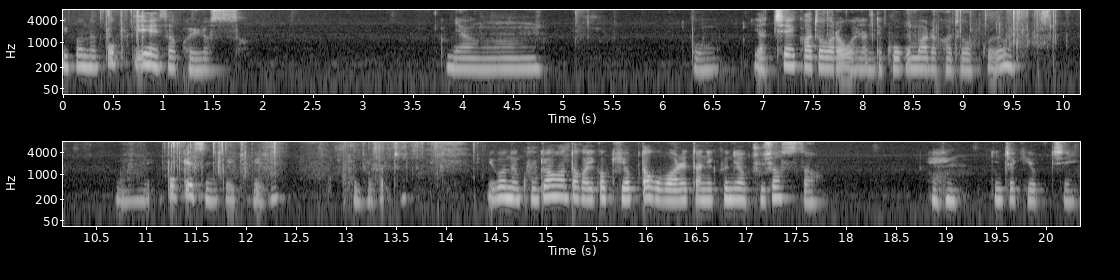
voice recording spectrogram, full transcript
이거는 뽑기에서 걸렸어. 그냥 뭐 야채 가져가라고 하셨는데 고구마를 가져왔고요. 음, 이거 뽑기 했으니까 이쪽이죠. 먼저 샀죠. 이거는 구경하다가 이거 귀엽다고 말했더니 그냥 주셨어. 헤헤, 진짜 귀엽지.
